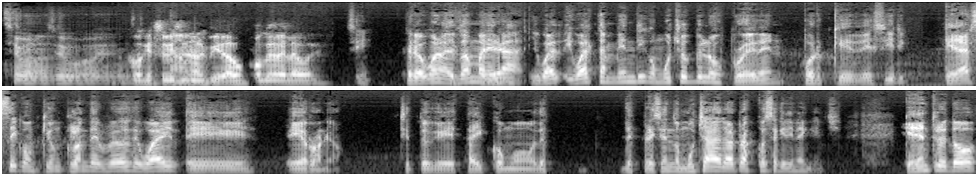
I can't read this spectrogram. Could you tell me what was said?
Sí, bueno, sí, pues, obviamente. Como que se hubiesen Ah, bueno. olvidado un poco de la weá. Sí. Pero bueno, de todas maneras, igual, igual también digo mucho que los prueben, porque decir, quedarse con que un clon de Breath of the Wild eh, es erróneo. Siento que estáis como des- despreciando muchas de las otras cosas que tiene Genshin. Que dentro de todo,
